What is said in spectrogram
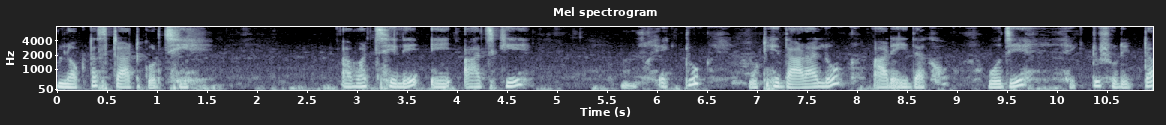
ব্লগটা স্টার্ট করছি। আমার ছেলে এই আজকে একটু উঠে দাঁড়াল আর এই দেখো ও যে একটু শরীরটা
